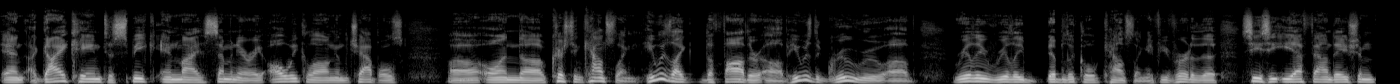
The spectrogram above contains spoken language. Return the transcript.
And a guy came to speak in my seminary all week long in the chapels uh, on uh, Christian counseling. He was like the father of, he was the guru of really, really biblical counseling. If you've heard of the CCEF Foundation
